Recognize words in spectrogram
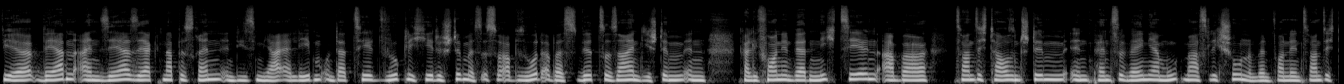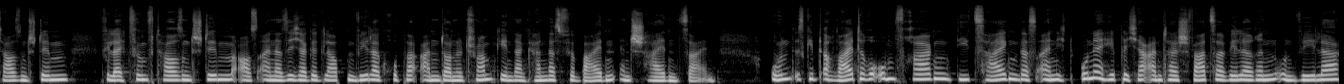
wir werden ein sehr, sehr knappes Rennen in diesem Jahr erleben und da zählt wirklich jede Stimme. Es ist so absurd, aber es wird so sein. Die Stimmen in Kalifornien werden nicht zählen, aber 20.000 Stimmen in Pennsylvania mutmaßlich schon. Und wenn von den 20.000 Stimmen vielleicht 5.000 Stimmen aus einer sicher geglaubten Wählergruppe an Donald Trump gehen, dann kann das für Biden entscheidend sein. Und es gibt auch weitere Umfragen, die zeigen, dass ein nicht unerheblicher Anteil schwarzer Wählerinnen und Wähler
